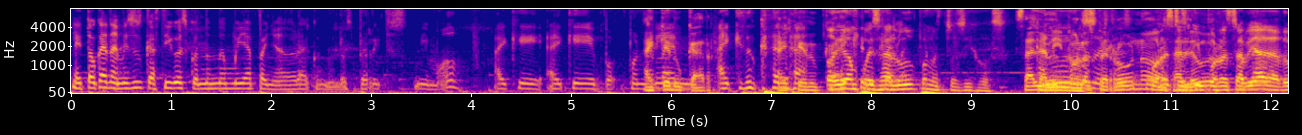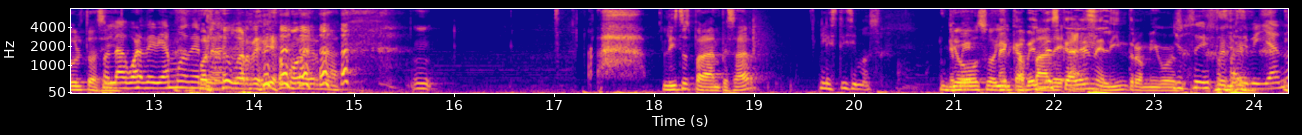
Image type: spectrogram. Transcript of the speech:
Le toca también sus castigos cuando anda muy apañadora con los perritos. Ni modo. Hay que, hay que po- ponerla Hay que en- educar. hay que educarla. Hay que educar. Oigan, Hay que pues educarla. salud por nuestros hijos. Salud caninos. por los perrunos. por, nuestros- y salud. por nuestra Por vida la- de adulto así. Por la guardería moderna. Por la guardería moderna. ¿Listos para empezar? Listísimos. Yo me- soy me el acabé papá el de... mezcal en el intro, amigos. Yo soy el papá de villano.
